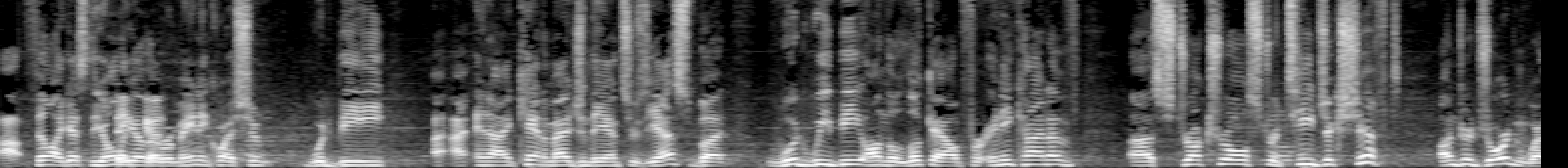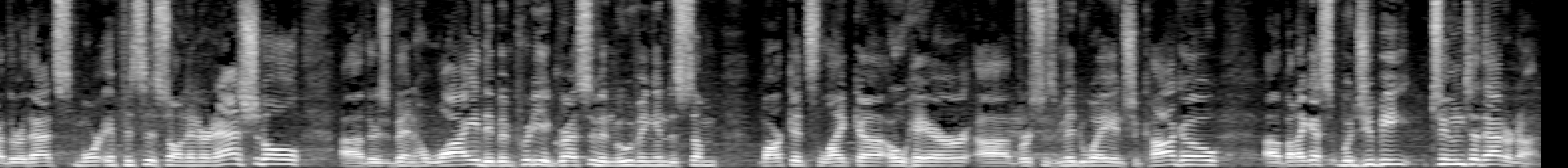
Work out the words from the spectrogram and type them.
Uh, Phil, I guess the only Thanks, other guys. remaining question would be, I, and I can't imagine the answer is yes, but would we be on the lookout for any kind of uh, structural, strategic shift under Jordan, whether that's more emphasis on international. Uh, there's been Hawaii. They've been pretty aggressive in moving into some markets like uh, O'Hare uh, versus Midway in Chicago. Uh, but I guess, would you be tuned to that or not?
